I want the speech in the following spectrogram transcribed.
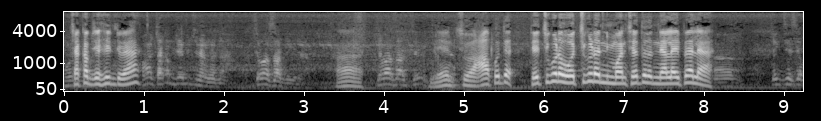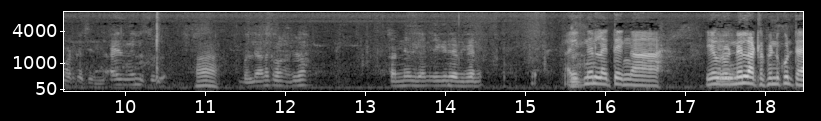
చెకప్ చేసింటివా? నేను ఆపోతే తెచ్చి కూడా వచ్చి కూడా మన చేతులు నెల అయిపోయాలే. ఐదు నెలలు అయితే ఇంకా ఏం రెండు నెలలు అట్లా పిండుకుంటే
